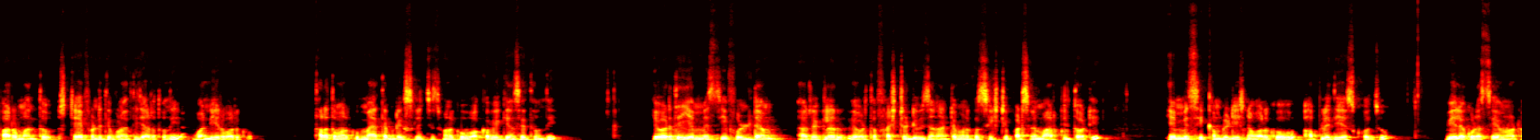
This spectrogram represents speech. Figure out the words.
పర్ మంత్ స్టే ఫండ్ అయితే ఇవ్వడం అయితే జరుగుతుంది వన్ ఇయర్ వరకు. తర్వాత మనకు మ్యాథమెటిక్స్లో వచ్చేసి మనకు ఒక వేకెన్సీ అయితే ఉంది. ఎవరైతే ఎంఎస్సి ఫుల్ టైం రెగ్యులర్ ఎవరైతే ఫస్ట్ డివిజన్ అంటే మనకు సిక్స్టీ పర్సెంట్ మార్కులతోటి ఎంఎస్సి కంప్లీట్ చేసిన వాళ్ళకు అప్లై చేసుకోవచ్చు. వీళ్ళకు కూడా సేమ్ అనమాట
